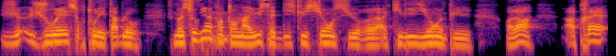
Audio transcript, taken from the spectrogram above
jouer sur tous les tableaux. Je me souviens quand on a eu cette discussion sur euh, Activision, et puis voilà, après,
